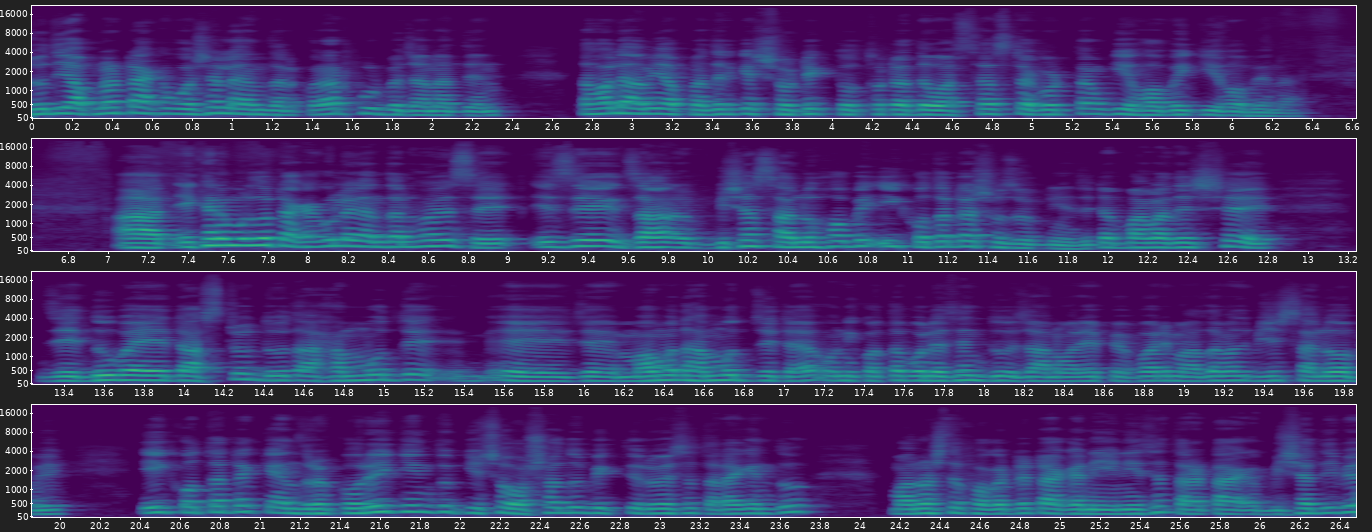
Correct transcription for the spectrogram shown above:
যদি আপনার টাকা পয়সা লেনদেন করার পূর্বে জানাতেন, তাহলে আমি আপনাদেরকে সঠিক তথ্যটা দেওয়ার চেষ্টা করতাম কি হবে কি হবে না। আর এখানে মূলত টাকাগুলো লেনদেন হয়েছে, এই যে বিশাল চালু হবে এই কথাটা সুযোগ নিয়ে, যেটা বাংলাদেশে যে দুবাইয়ের রাষ্ট্রদূত এ, যে মোহাম্মদ আহমুদ যেটা উনি কথা বলেছেন জানুয়ারি ফেব্রুয়ারি মাঝামাঝি বিশেষ চালু হবে। এই কথাটা কেন্দ্র করেই কিন্তু কিছু অসাধু ব্যক্তি রয়েছে তারা কিন্তু মানুষদের পকেটে টাকা নিয়ে নিয়েছে। তারা টাকা ভিসা দিবে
